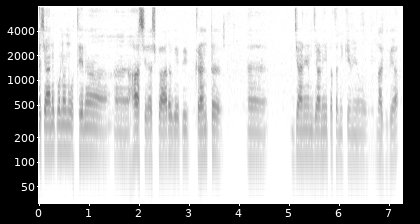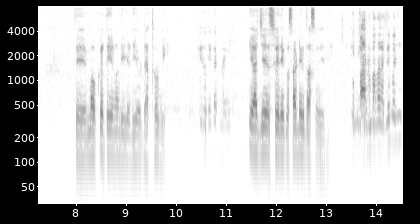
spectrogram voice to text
ਅਚਾਨਕ ਉਹਨਾਂ ਨੂੰ ਉੱਥੇ ਨਾ ਹਾਦਸੇ ਦਾ ਸ਼ਿਕਾਰ ਹੋ ਗਏ ਵੀ ਕਰੰਟ ਜਾਣੇ ਅਣਜਾਣੇ ਪਤਾ ਨਹੀਂ ਕਿਵੇਂ ਉਹ ਲੱਗ ਗਿਆ ਤੇ ਮੌਕੇ ਤੇ ਉਹਨਾਂ ਦੀ ਜਿਹੜੀ ਉਹ ਡੈਥ ਹੋ ਗਈ। ਕਿਦੋਂ ਦੀ ਘਟਨਾ ਜੀ ਇਹ ਅੱਜ ਸਵੇਰੇ ਕੋ 10:30 ਵਜੇ ਦੀ। ਉਹ ਕਾਰਨ ਪਤਾ ਲੱਗੇ ਭਾਜੀ?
